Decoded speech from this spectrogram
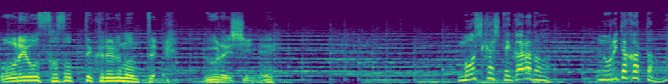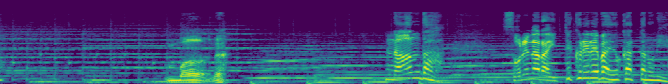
俺を誘ってくれるなんて嬉しいねもしかしてガラド、乗りたかったの？まあななんだ、それなら言ってくれればよかったのに。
